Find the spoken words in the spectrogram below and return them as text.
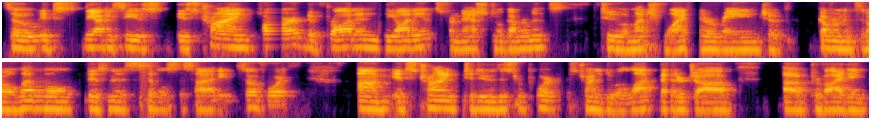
So it's the ipcc is is trying hard to broaden the audience from national governments to a much wider range of governments at all level business civil society and so forth. Um, it's trying to do this report is trying to do a lot better job of providing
